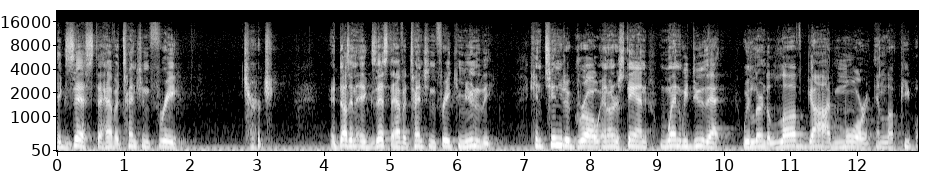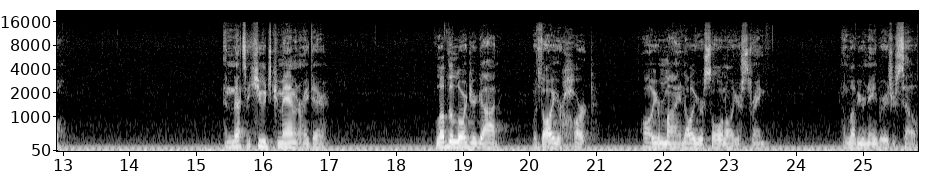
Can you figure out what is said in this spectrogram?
exist to have a tension free church. It doesn't exist to have a tension free community. Continue to grow and understand when we do that, we learn to love God more and love people. And that's a huge commandment right there. Love the Lord your God with all your heart, all your mind, all your soul, and all your strength. And love your neighbor as yourself.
